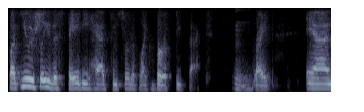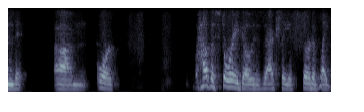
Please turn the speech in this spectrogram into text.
But usually this baby had some sort of like birth defect, mm. right? And, um, or how the story goes is actually it's sort of like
